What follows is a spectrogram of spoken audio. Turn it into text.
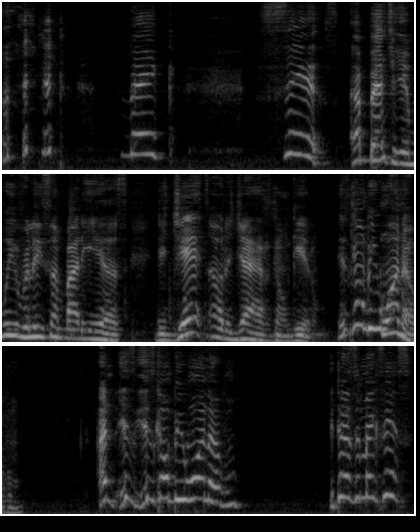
doesn't make sense. I bet you if we release somebody else, the Jets or the Giants gonna get them. It's gonna be one of them. I, it's, it's gonna be one of them. It doesn't make sense.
